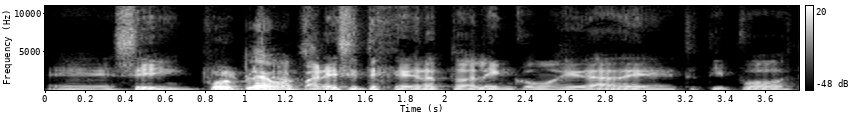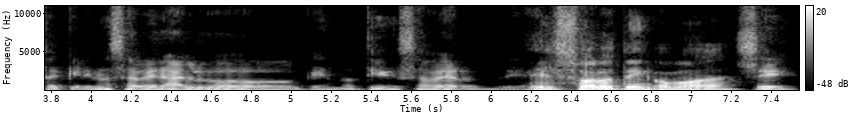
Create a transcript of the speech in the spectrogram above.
eh, sí. Full que Plemons. Aparece y te genera toda la incomodidad de este tipo está queriendo saber algo que no tiene que saber. digamos. Él solo te incomoda. Sí.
